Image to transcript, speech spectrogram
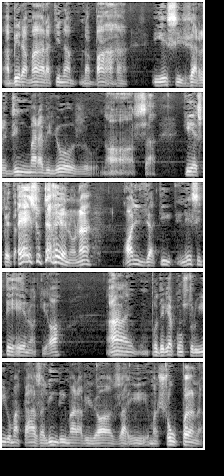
a beira-mar aqui na, na Barra, e esse jardim maravilhoso. Nossa, que espetáculo. É esse o terreno, né? Olha aqui, nesse terreno aqui, ó. Ah, poderia construir uma casa linda e maravilhosa aí, uma choupana.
